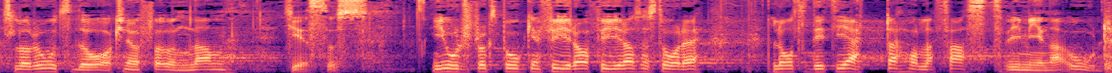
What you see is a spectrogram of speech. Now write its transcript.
slå rot då och knuffa undan Jesus. I Ordspråksboken 4 och 4 så står det Låt ditt hjärta hålla fast vid mina ord.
